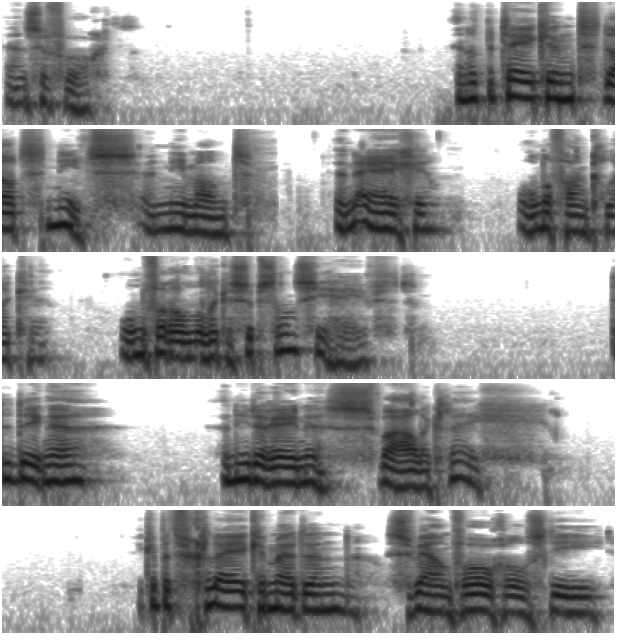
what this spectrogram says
enzovoort. En dat betekent dat niets en niemand een eigen, onafhankelijke, onveranderlijke substantie heeft. De dingen en iedereen is zwaarlijk leeg. Ik heb het vergeleken met een zwerm vogels die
